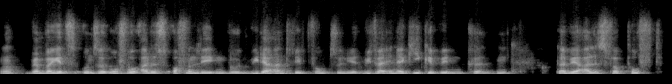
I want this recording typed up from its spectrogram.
Ja? Wenn wir jetzt unser UFO alles offenlegen würden, wie der Antrieb funktioniert, wie wir Energie gewinnen könnten, dann wäre alles verpufft.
